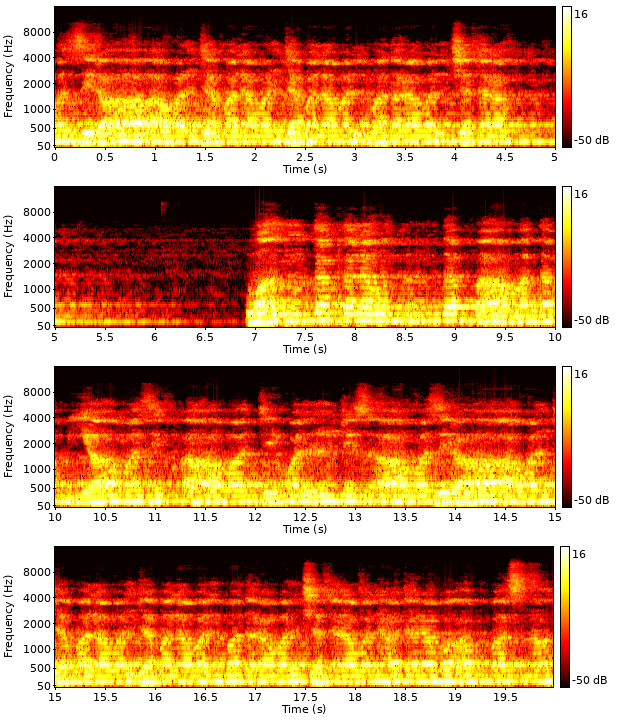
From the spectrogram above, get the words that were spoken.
والزراء والجمل والجبل والمدر والشجر وانتقت له الدب ودبيا وزئا والجزء وزراء والجمل والجبل والمدر والشجر والهجر وأنبسنا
